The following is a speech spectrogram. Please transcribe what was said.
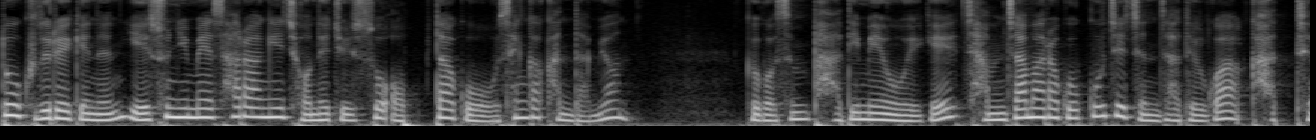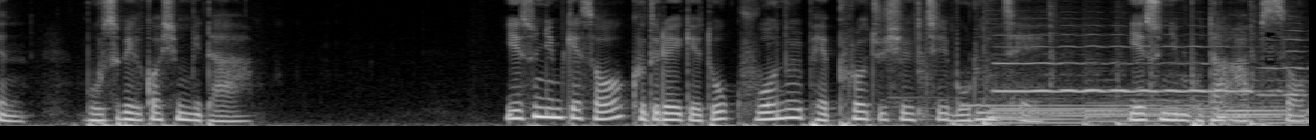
또 그들에게는 예수님의 사랑이 전해질 수 없다고 생각한다면 그것은 바디메오에게 잠잠하라고 꾸짖은 자들과 같은 모습일 것입니다. 예수님께서 그들에게도 구원을 베풀어 주실지 모른 채 예수님보다 앞서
